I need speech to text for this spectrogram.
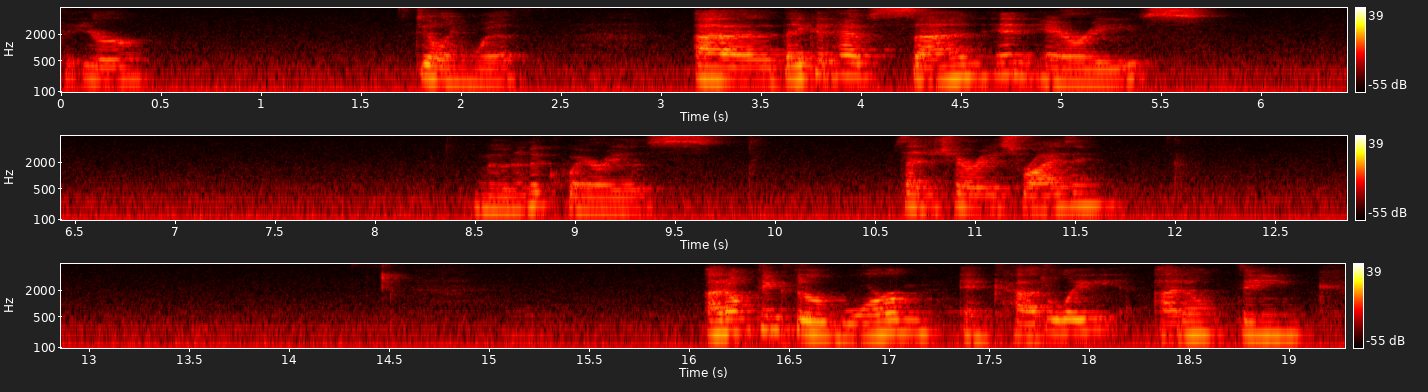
that you're dealing with. Uh, they could have Sun in Aries, Moon in Aquarius, Sagittarius rising. I don't think they're warm and cuddly. I don't think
